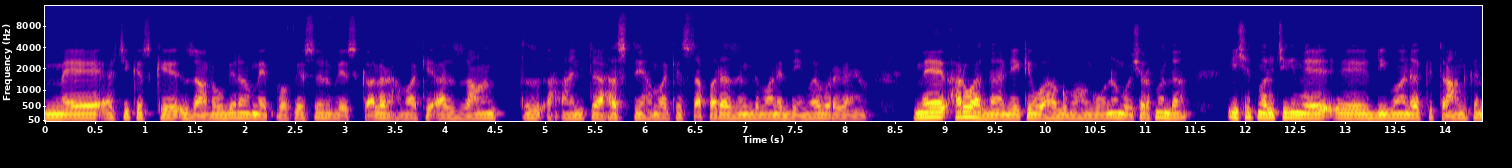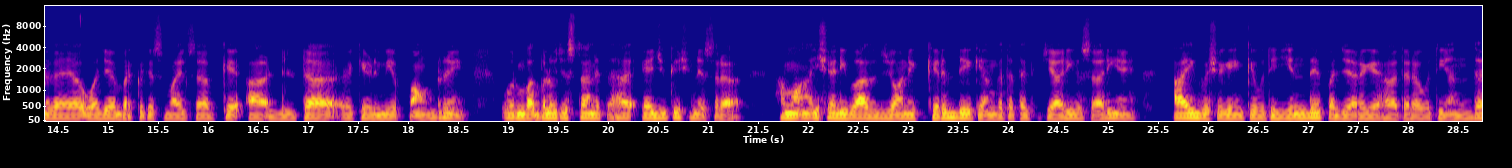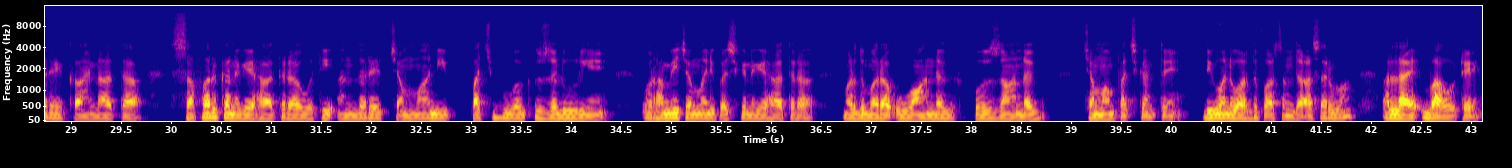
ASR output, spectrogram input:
मैं अर्चिकस के जानोगरा मैं प्रोफेसर मैं स्कॉलर हमा के अजान आनिता हँसते हमा के सफ़र जिंदमान दीमा वर गए मैं हर वादा नेके वहाँ गुमहंगोना गो शरफमंदा ईशत मरुची की मैं दीवाना के त्रान कर गया वजह बरकत इसमाइल साहब के डेल्टा अकेडमी फाउंडर हैं, और बलोचिस्तान तहा एजुकेशन इसरा हम ईशानी बात जौन किरद के अंगत तक जारी सारी हैं। आई गुशगे के वती जिंदे पजार गे हातरा वती अंदर कायनात सफ़र कन गे हाथरा वती अंदर चम्मानी पचबू ज़रूरी हैं और हमें चम्मानी पचकन गे हातरा मर्दमरा आनग और जानग चम्मा पचकनते हैं। दीवान वाहद पासम दा असर वहाँ अल्लाह बावटे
